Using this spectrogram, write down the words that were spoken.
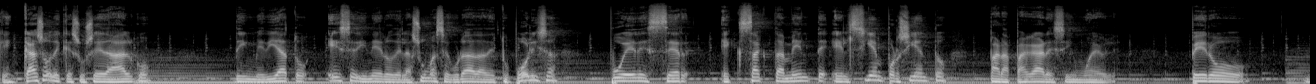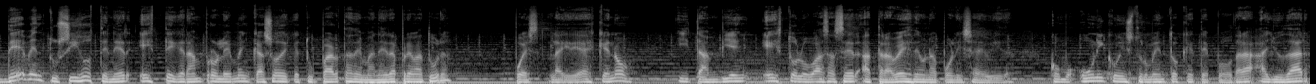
que en caso de que suceda algo, de inmediato ese dinero de la suma asegurada de tu póliza puede ser exactamente el 100% para pagar ese inmueble. Pero ¿deben tus hijos tener este gran problema en caso de que tú partas de manera prematura? Pues la idea es que no. Y también esto lo vas a hacer a través de una póliza de vida, como único instrumento que te podrá ayudar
